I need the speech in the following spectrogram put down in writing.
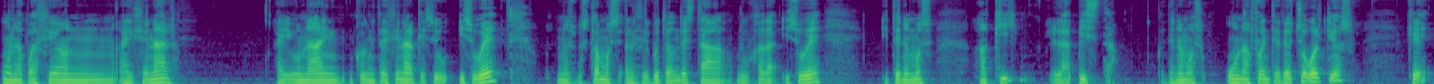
una ecuación adicional, hay una incógnita adicional que es I sub E, nos buscamos el circuito donde está dibujada I sub E y tenemos aquí la pista. Tenemos una fuente de 8 voltios que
